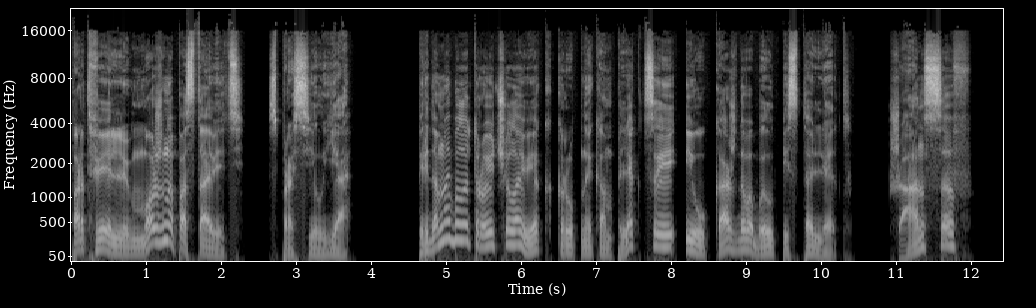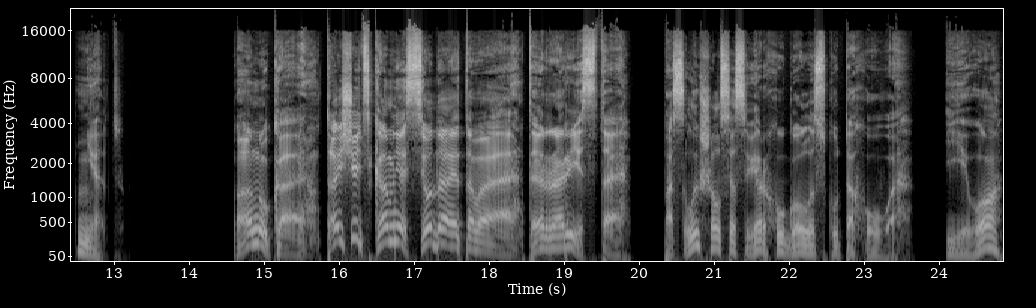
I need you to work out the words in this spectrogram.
портфель можно поставить?» — спросил я. Передо мной было трое человек крупной комплекции, и у каждого был пистолет. Шансов нет. «А ну-ка, тащить ко мне сюда этого террориста!» Послышался сверху голос Кутахова. Его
